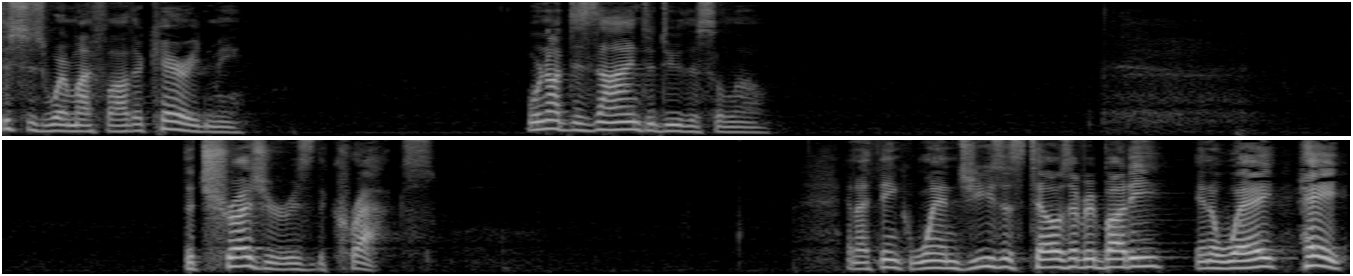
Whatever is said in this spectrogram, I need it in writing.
This is where my Father carried me. We're not designed to do this alone. The treasure is the cracks. And I think when Jesus tells everybody, in a way, hey,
